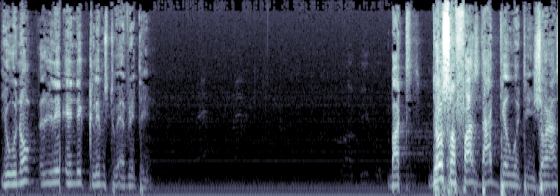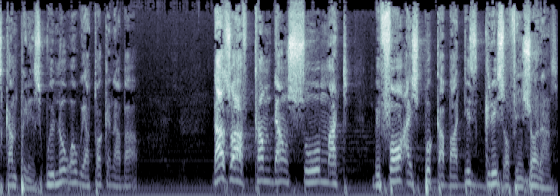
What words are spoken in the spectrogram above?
you will not lay any claims to everything. But those of us that deal with insurance companies, we know what we are talking about. That's why I've come down so much before I spoke about this grace of insurance.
